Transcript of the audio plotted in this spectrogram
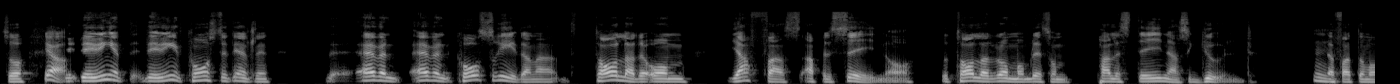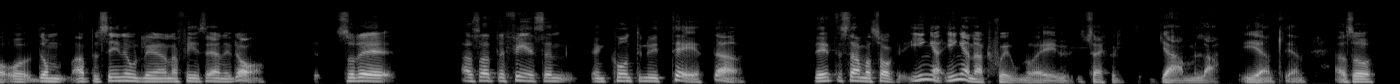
Så Ja. det, det, är ju inget, det är inget konstigt egentligen. Även, även korsriddarna talade om Jaffas apelsiner. Då talade de om det som Palestinas guld. Mm. Därför att de var, och de apelsinodlingarna finns än idag. Så det, alltså att det finns en, en kontinuitet där. Det är inte samma sak. Inga, inga nationer är ju särskilt gamla egentligen. Alltså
